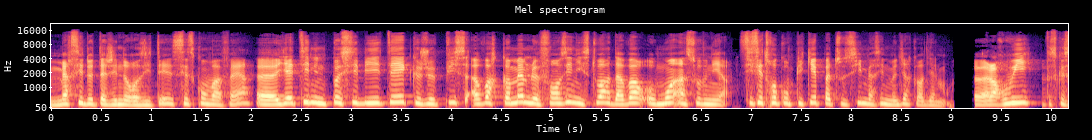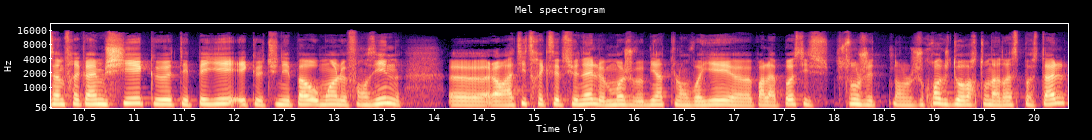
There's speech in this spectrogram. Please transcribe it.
Merci de ta générosité, c'est ce qu'on va faire. y a-t-il une possibilité que je puisse avoir quand même le fanzine histoire d'avoir au moins un souvenir? Si c'est trop compliqué, pas de souci, merci de me dire cordialement. Euh, alors oui, parce que ça me ferait quand même chier que tu es payé et que tu n'aies pas au moins le fanzine. Euh, alors à titre exceptionnel, moi je veux bien te l'envoyer euh, par la poste. je, crois que je dois avoir ton adresse postale.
